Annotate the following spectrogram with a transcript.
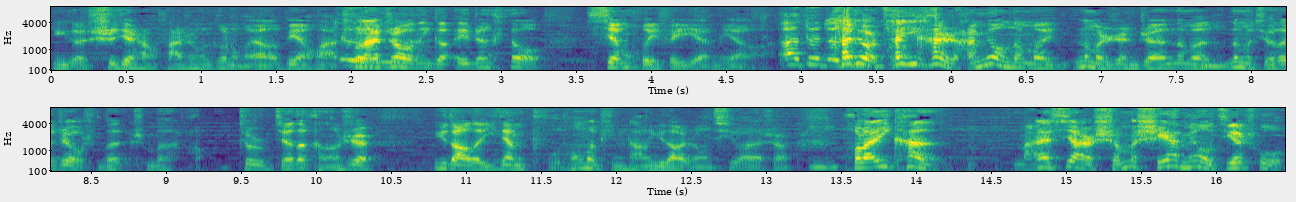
那个世界上发生了各种各样的变化，出来之后，那个 Agent Hill 先灰飞烟灭了。啊，对对，他就是他一开始还没有那么那么认真，那么、嗯那么觉得这有什么什么好，就是觉得可能是遇到了一件普通的平常遇到这种奇怪的事儿。嗯后来一看，马来西亚什么谁也没有接触，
